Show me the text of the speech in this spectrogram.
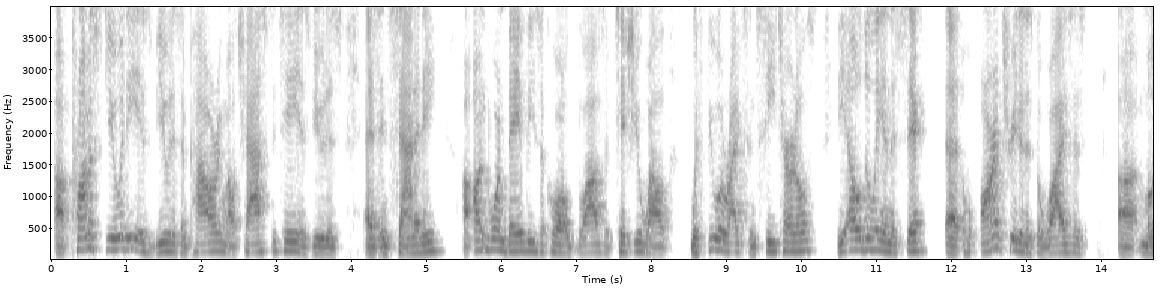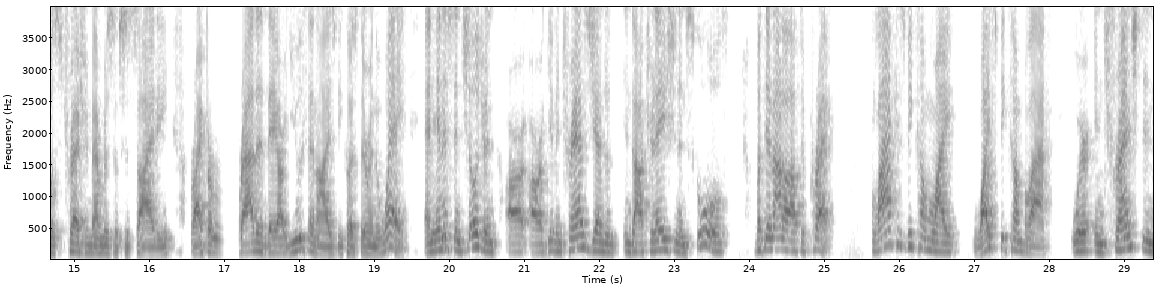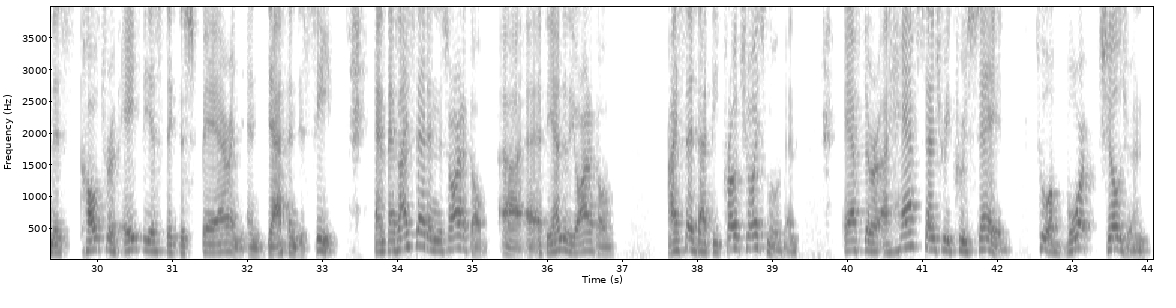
Uh, promiscuity is viewed as empowering, while chastity is viewed as, as insanity. Uh, unborn babies are called blobs of tissue, while with fewer rights than sea turtles. The elderly and the sick uh, aren't treated as the wisest, uh, most treasured members of society, right? But rather they are euthanized because they're in the way. And innocent children are, are given transgender indoctrination in schools but they're not allowed to pray. Black has become white, whites become black. We're entrenched in this culture of atheistic despair and, and death and deceit. And as I said in this article, uh, at the end of the article, I said that the pro choice movement, after a half century crusade to abort children,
